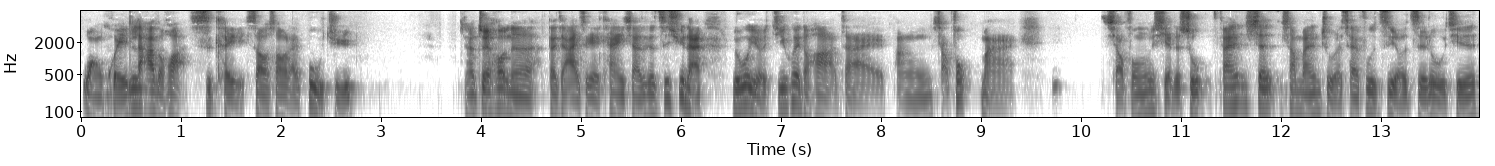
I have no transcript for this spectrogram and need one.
往回拉的话，是可以稍稍来布局。那最后呢，大家还是可以看一下这个资讯栏，如果有机会的话，再帮小峰买小峰写的书《翻身上班族的财富自由之路》。其实，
